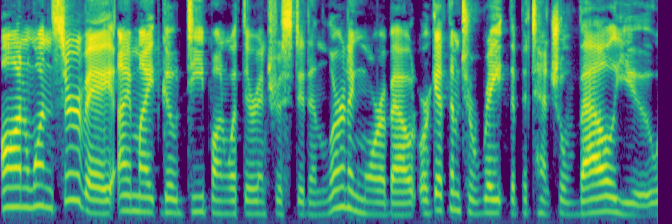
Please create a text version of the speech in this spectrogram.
on one survey, I might go deep on what they're interested in learning more about or get them to rate the potential value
